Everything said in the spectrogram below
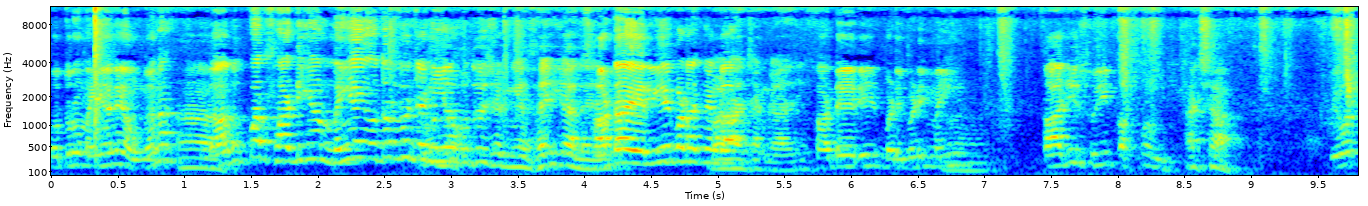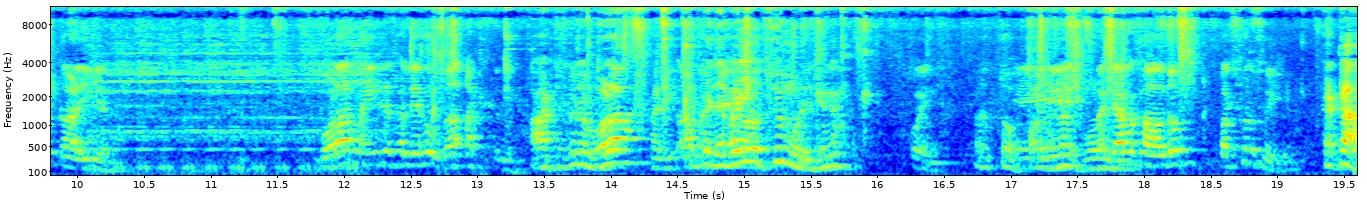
ਉਧਰੋਂ ਮਈਆਂ ਲਿਆਉਂਗਾ ਨਾ ਹਾਂ। ਰਾਤ ਉੱਪਰ ਸਾਡੀਆਂ ਮਈਆਂ ਹੀ ਉਧਰ ਤੋਂ ਤੋਂ ਚੰਗੀਆਂ ਸਹੀ ਗੱਲ ਹੈ ਸਾਡਾ ਏਰੀਆ ਬੜਾ ਚੰਗਾ। ਬੜਾ ਚੰਗਾ ਜੀ। ਸਾਡੇ ਏਰੀਆ ਬੜੀ ਬੜੀ ਮਈ ਤਾਜੀ ਸੂਈ ਪੱਖੋਂ ਦੀ ਅੱਛਾ। ਪਿਓਰ ਕਾਲੀ ਹੈ ਬੋਲਾ ਮਈ ਦੇ ਥੱਲੇ ਹੋਊਗਾ 8 ਕਿਲੋ। 8 ਕਿਲੋ ਬੋਲਾ? ਹਾਂਜੀ। ਆਪੇ ਦੇ ਭਾਈ ਉੱਥੇ ਮੋੜੀ ਚੰਗਾ ਕੋਈ ਨਹੀਂ ਧੁੱਪ ਨਾਲ। ਬੱਚਾ ਵਿਖਾ ਦਿਓ ਪਰਸੋਂ ਸੂਈ। ਕੱਟਾ?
